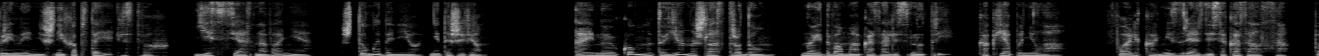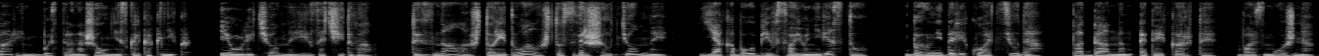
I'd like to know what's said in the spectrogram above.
при нынешних обстоятельствах есть все основания, что мы до нее не доживем. Тайную комнату я нашла с трудом, но едва мы оказались внутри, как я поняла, Фалька не зря здесь оказался. Парень быстро нашел несколько книг и увлеченно их зачитывал. Ты знала, что ритуал, что совершил темный, якобы убив свою невесту, был недалеко отсюда. По данным этой карты, возможно,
